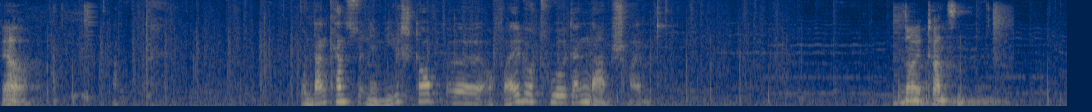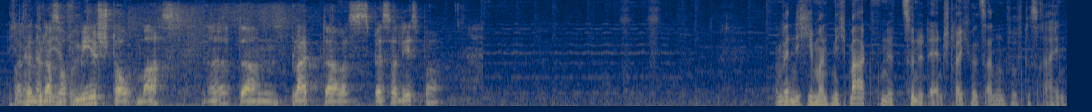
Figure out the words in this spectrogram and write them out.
Ja, Und dann kannst du in dem Mehlstaub äh, auf Waldorf-Tour deinen Namen schreiben. Nein, tanzen. Ich Weil wenn du das auf Meerröte. Mehlstaub machst, ne, dann bleibt das besser lesbar. Und wenn dich jemand nicht mag, zündet er ein Streichholz an und wirft es rein.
